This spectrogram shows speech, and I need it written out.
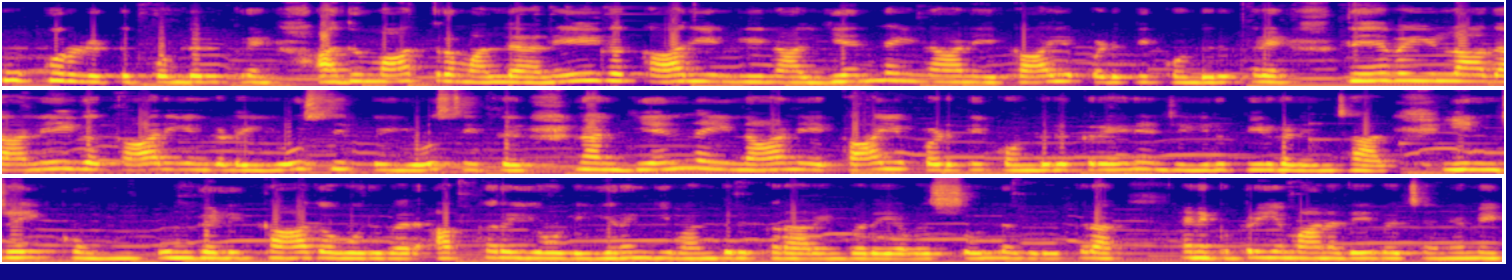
கூக்குரலிட்டுக் கொண்டிருக்கிறேன். அது மாத்திரம் அல்ல அநேக காரியங்களினால் என்னை நானே காயப்படுத்தி கொண்டிருக்கிறேன். தேவையில்லாத அநேக காரியங்களை யோசித்து யோசித்து நான் என்னை நானே காயப்படுத்தி கொண்டிருக்கிறேன் என்று இருப்பீர்கள் என்றால் இன்றைக்கும் உங்களுக்காக ஒருவர் அக்கறையோடு இறங்கி வந்திருக்கிறார் என்பது அவர் சொல்லவிருக்கிறார். எனக்கு பிரியமான தேவ ஜனமே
